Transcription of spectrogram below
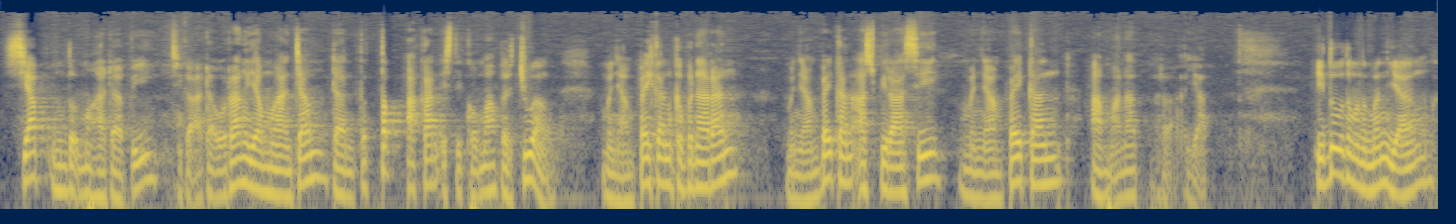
Siap untuk menghadapi jika ada orang yang mengancam dan tetap akan istiqomah berjuang, menyampaikan kebenaran, menyampaikan aspirasi, menyampaikan amanat rakyat. Itu teman-teman yang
